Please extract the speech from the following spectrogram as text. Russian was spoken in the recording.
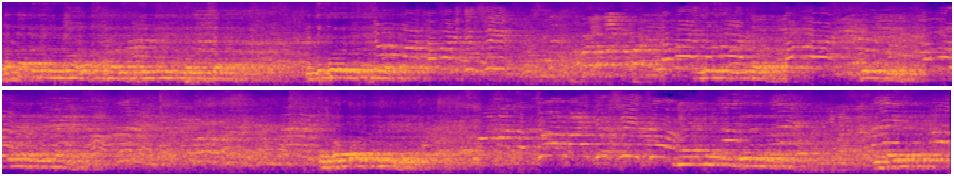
На татами номер 2 начинает справедливый парничок. Категория сильная. Давай, держи! Давай, давай, давай! Давай, давай, давай! Давай, давай, давай! Тёма, держи, Тёма! Михаил.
